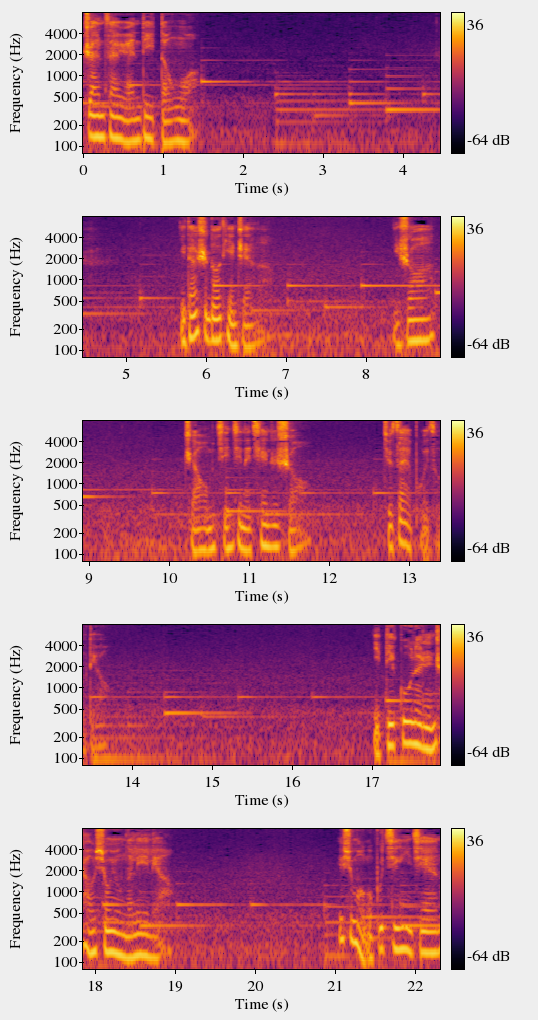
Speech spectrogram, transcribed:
站在原地等我。你当时多天真啊！你说，只要我们紧紧的牵着手，就再也不会走丢。你低估了人潮汹涌的力量，也许某个不经意间，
